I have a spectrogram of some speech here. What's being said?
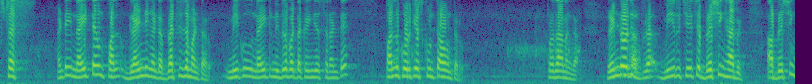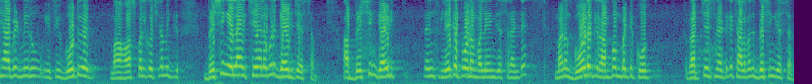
స్ట్రెస్. అంటే ఈ నైట్ టైం పళ్ళు గ్రైండింగ్ అంటారు బ్రచిజం అంటారు. మీకు నైట్ నిద్ర పట్టక ఏం చేస్తారంటే పళ్ళు కొరికేసుకుంటూ ఉంటారు. ప్రధానంగా. రెండోది బ్ర మీరు చేసే బ్రషింగ్ హ్యాబిట్. ఆ బ్రషింగ్ హ్యాబిట్ మీరు ఇఫ్ యూ గో టు మా హాస్పిటల్కి వచ్చినా మీకు బ్రషింగ్ ఎలా చేయాలో కూడా గైడ్ చేస్తాం. ఆ బ్రషింగ్ గైడెన్స్ లేకపోవడం వల్ల ఏం చేస్తారంటే మనం గోడకి రంపం బట్టి కో రబ్ చేసినట్టుగా చాలామంది బ్రషింగ్ చేస్తారు.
